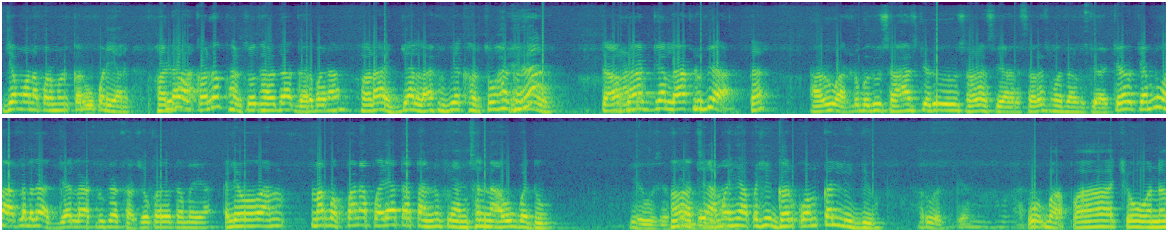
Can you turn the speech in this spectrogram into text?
જમવાના પ્રમાણ કરવું પડે યાર. હડા કલો ખર્ચો થયો હતા ઘર બનાવ હડા અગિયાર લાખ રૂપિયા ખર્ચો હા થયો. હડા અગિયાર લાખ રૂપિયા? સારું આટલું બધું સાહસ કર્યું સરસ યાર સરસ મજાનું કહેવાય. કેમનું આટલા બધા અગિયાર લાખ રૂપિયા ખર્ચો કર્યો તમે યાર? એટલે આમ મારા પપ્પાના પડ્યા હતા તારનું પેન્શન ને આવું બધું. એવું છે. હા તે આમાં અહીંયા પછી ઘર કોમ કરી લીધું. ઓ બાપા ચો અને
